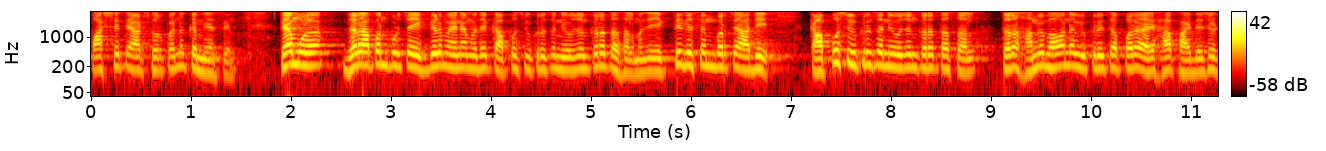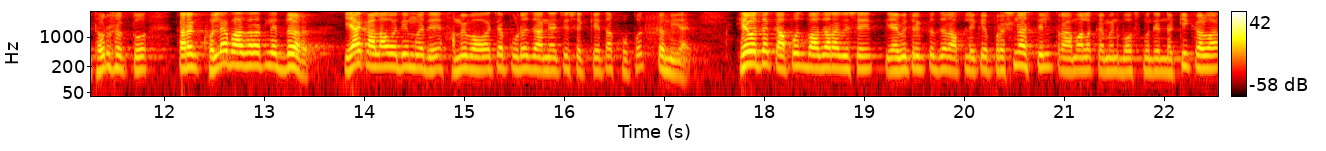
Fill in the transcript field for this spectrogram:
पाचशे ते आठशे रुपयानं कमी असेल. त्यामुळं जर आपण पुढच्या एक दीड महिन्यामध्ये कापूस विक्रीचं नियोजन करत असाल म्हणजे एकतीस डिसेंबरच्या आधी कापूस विक्रीचं नियोजन करत असाल तर हमीभावानं विक्रीचा पर्याय हा फायदेशीर ठरू शकतो. कारण खुल्या बाजारातले दर या कालावधीमध्ये हमीभावाच्या पुढे जाण्याची शक्यता खूपच कमी आहे. हे होतं कापूस बाजाराविषयी. या व्यतिरिक्त जर आपले काही प्रश्न असतील तर आम्हाला कमेंट बॉक्समध्ये नक्की कळवा.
